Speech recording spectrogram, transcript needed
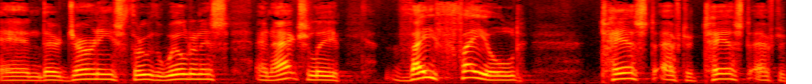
and their journeys through the wilderness. And actually, they failed test after test after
